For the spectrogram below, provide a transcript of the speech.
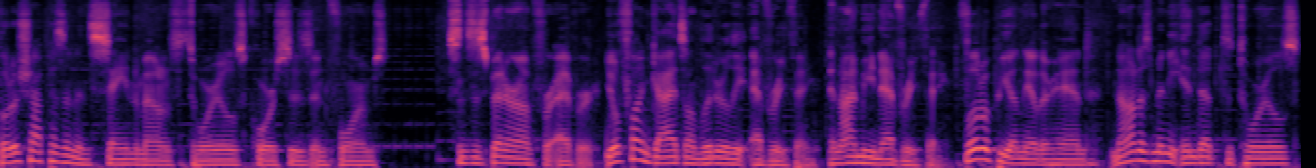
Photoshop has an insane amount of tutorials, courses, and forums, since it's been around forever. You'll find guides on literally everything, and I mean everything. Photopea, on the other hand, not as many in-depth tutorials,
